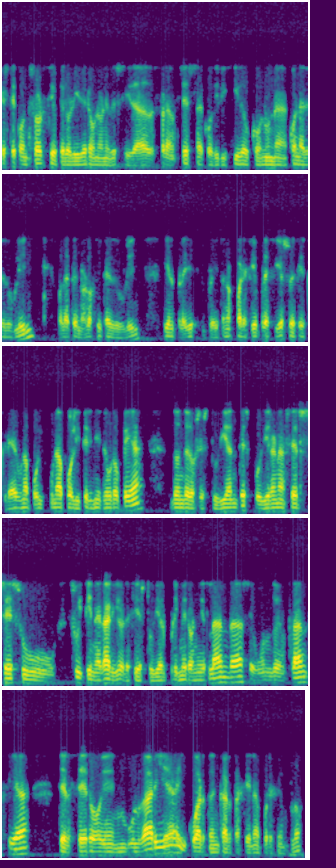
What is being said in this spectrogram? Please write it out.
este consorcio que lo lidera una universidad francesa codirigido con, una, con la de Dublín, con la tecnológica de Dublín, y el, proyecto nos pareció precioso, es decir, crear una, una politécnica europea donde los estudiantes pudieran hacerse su, su itinerario, es decir, estudiar primero en Irlanda, segundo en Francia, tercero en Bulgaria y cuarto en Cartagena, por ejemplo,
